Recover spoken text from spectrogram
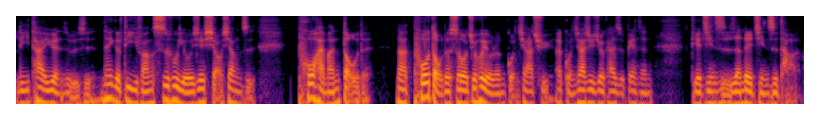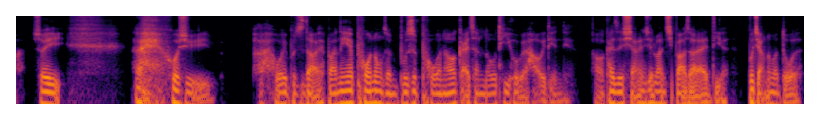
离太远是不是？那个地方似乎有一些小巷子，坡还蛮陡的。那坡陡的时候就会有人滚下去，那滚下去就开始变成叠金字人类金字塔了嘛。所以。哎，或许啊，我也不知道哎，把那些坡弄成不是坡，然后改成楼梯会不会好一点点？好，开始想一些乱七八糟的 idea，不讲那么多了。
